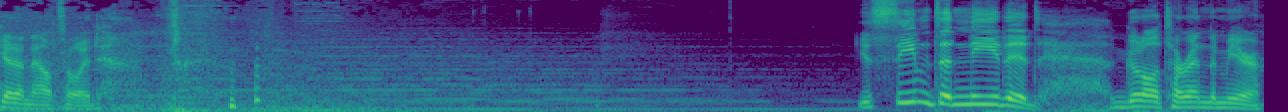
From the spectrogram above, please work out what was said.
Get an Altoid. you seem to need it. Good old Tryndamere.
